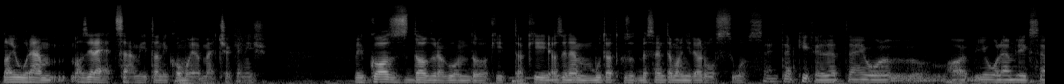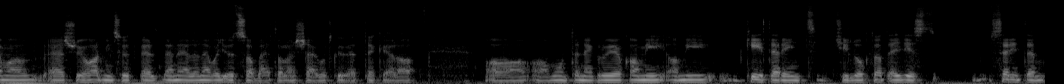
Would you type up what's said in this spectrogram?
na jó, rám azért lehet számítani komolyabb meccseken is. Még gazdagra gondolok itt, aki azért nem mutatkozott be szerintem annyira rosszul. Szerintem kifejezetten jól, ha jól emlékszem, az első 35 percben ellene vagy öt szabálytalanságot követtek el a, a, a montenegróiak, ami, ami két erényt csillogtat. Egyrészt szerintem,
